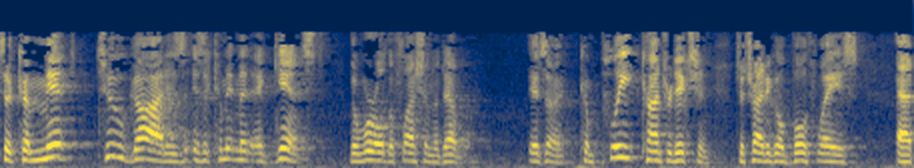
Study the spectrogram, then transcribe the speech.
To commit to God is, is a commitment against the world, the flesh, and the devil. It's a complete contradiction to try to go both ways at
